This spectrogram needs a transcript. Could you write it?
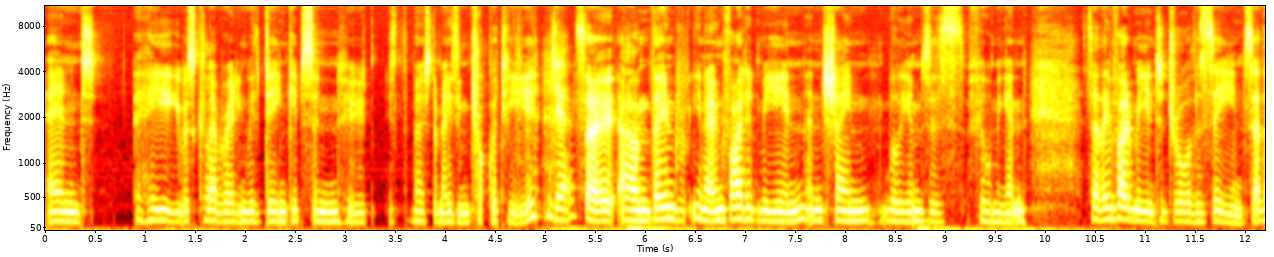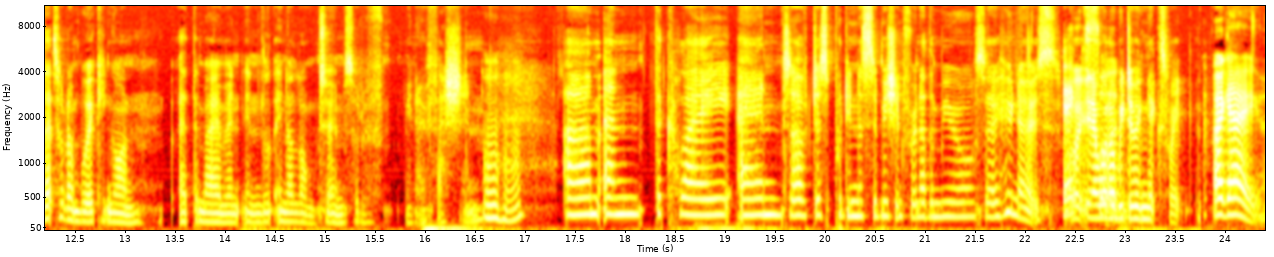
and he was collaborating with Dean Gibson, who is the most amazing chocolatier. Yeah. So um, they, you know, invited me in, and Shane Williams is filming it. And so they invited me in to draw the zine. So that's what I'm working on at the moment in in a long term sort of you know fashion. Mm-hmm. Um, and the clay, and I've just put in a submission for another mural. So who knows? What, you know what I'll be doing next week. Okay.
